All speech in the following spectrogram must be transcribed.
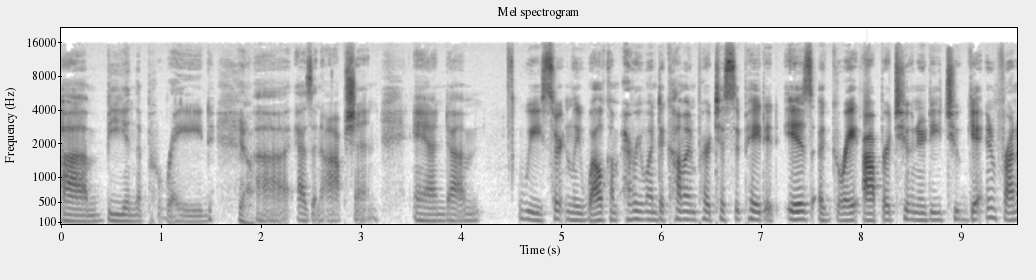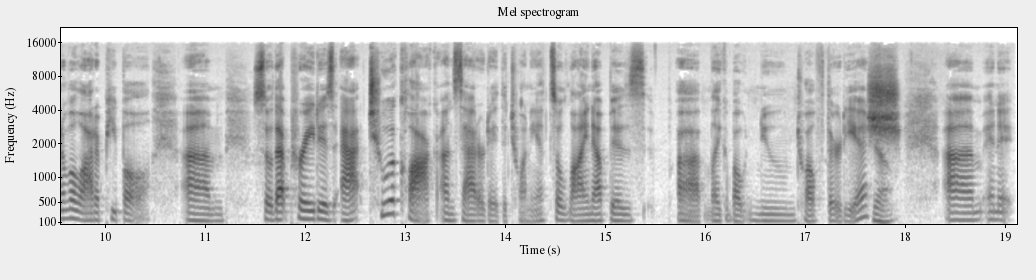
um, be in the parade Yeah. uh, as an option. And um, we certainly welcome everyone to come and participate. It is a great opportunity to get in front of a lot of people. Um, so that parade is at two o'clock on Saturday the twentieth. So lineup is uh, like about noon, twelve thirty ish, um, and it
